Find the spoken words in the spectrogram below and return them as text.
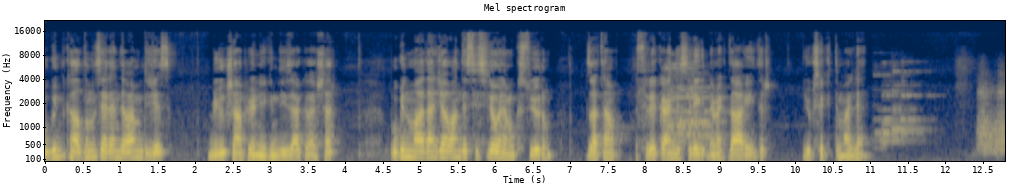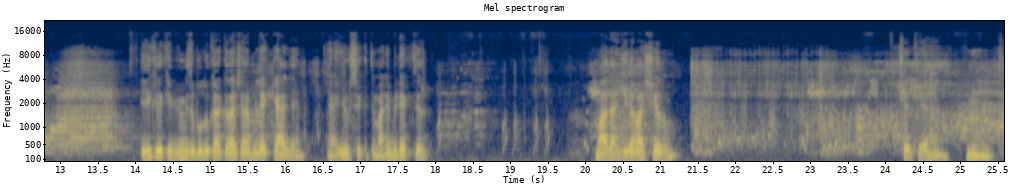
Bugün kaldığımız yerden devam edeceğiz. Büyük Şampiyon Ligi'ndeyiz arkadaşlar. Bugün Madenci Havan destesiyle oynamak istiyorum. Zaten sürekli aynı desteğiyle gitmemek daha iyidir. Yüksek ihtimalle. İlk rakibimizi bulduk arkadaşlar. Black geldi. Yani yüksek ihtimalle Black'tir. Madenci ile başlayalım. Çete. Hmm.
